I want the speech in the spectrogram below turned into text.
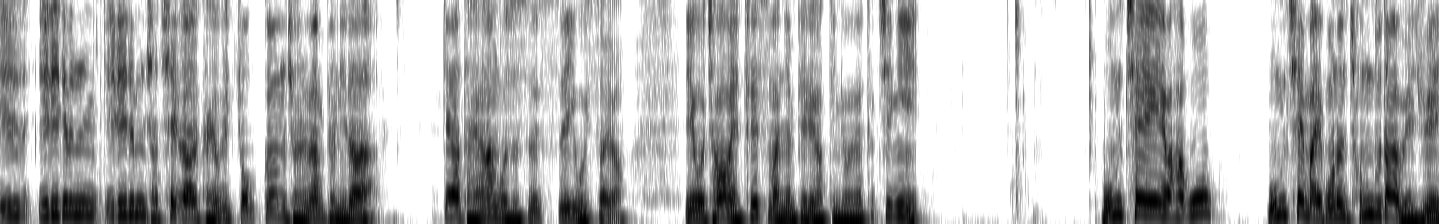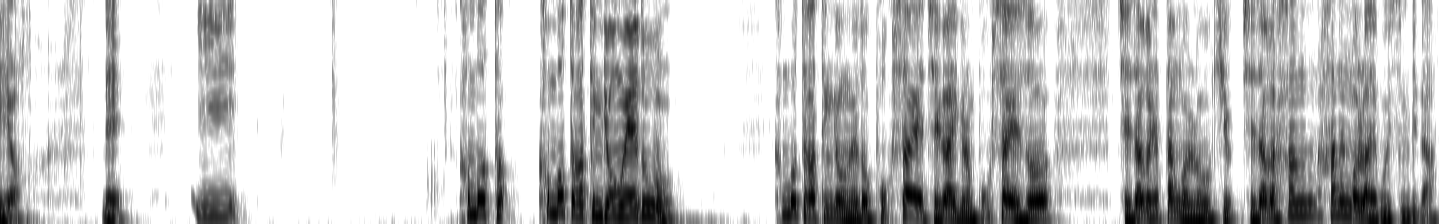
일, 일 이름, 일 이름 자체가 가격이 조금 저렴한 편이라 꽤나 다양한 곳에 쓰, 쓰이고 있어요. 그리고 자바 매트리스 만년필 같은 경우에는 특징이 몸체하고 몸체 말고는 전부 다 외주예요. 네. 이 컨버터 컨버터 같은 경우에도 컨버터 같은 경우에도 복사에 제가 알기로는 복사해서 제작을 했던 걸로 기, 제작을 한, 하는 걸로 알고 있습니다.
